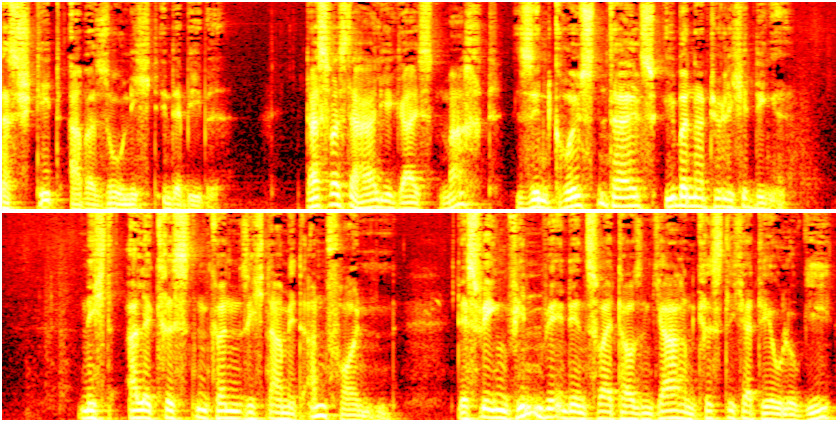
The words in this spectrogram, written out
Das steht aber so nicht in der Bibel. Das, was der Heilige Geist macht, sind größtenteils übernatürliche Dinge. Nicht alle Christen können sich damit anfreunden. Deswegen finden wir in den 2000 Jahren christlicher Theologie,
